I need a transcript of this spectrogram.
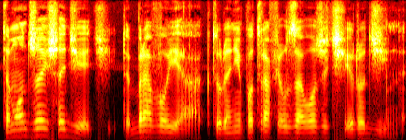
Te mądrzejsze dzieci, te brawo ja, które nie potrafią założyć rodziny,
